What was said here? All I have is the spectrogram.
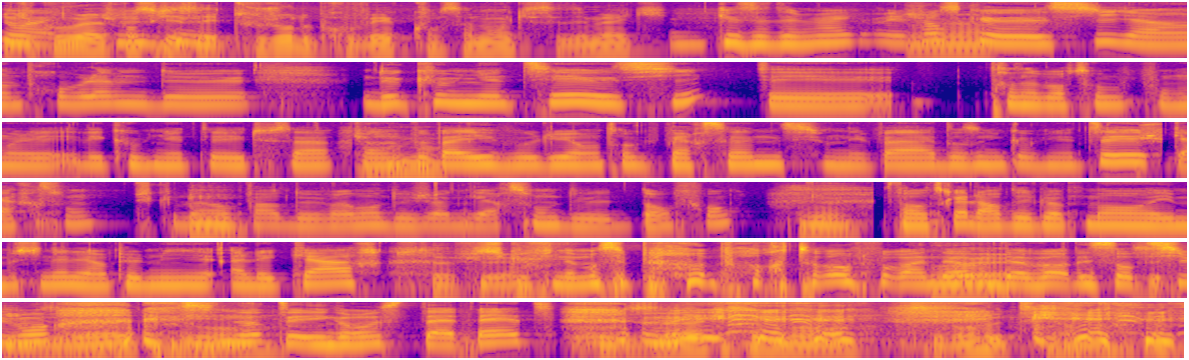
Et du coup, voilà, je pense qu'ils Mhm. essayent toujours de prouver constamment que c'est des mecs. que c'est des mecs. Mais je pense que s'il y a un problème de, de communauté aussi, c'est très important pour moi les, les communautés et tout ça. Genre, on ne peut pas évoluer en tant que personne si on n'est pas dans une communauté. Garçons, puisque là Mm. on parle de, vraiment de jeunes garçons, de- d'enfants. Ouais. Enfin, en tout cas, leur développement émotionnel est un peu mis à l'écart, puisque finalement c'est pas important pour un homme d'avoir des sentiments. Sinon, t'es une grosse tapette. Exactement. C'est bon le terme.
